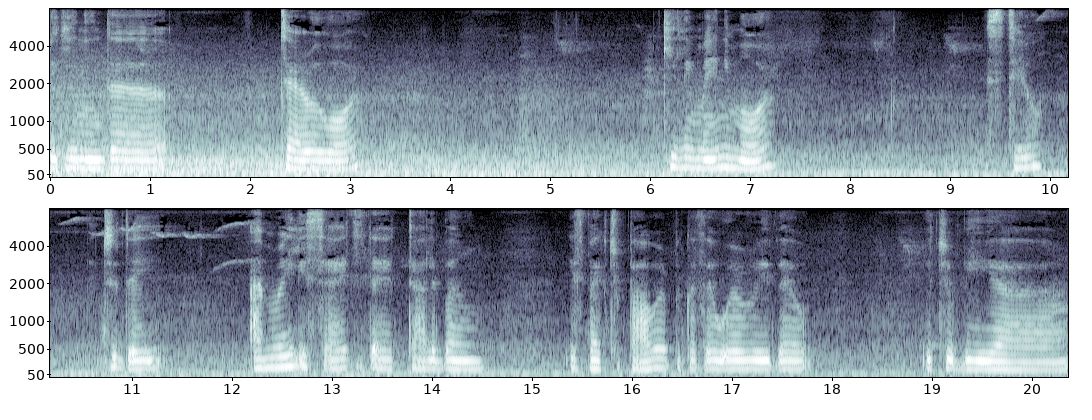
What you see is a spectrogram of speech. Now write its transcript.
beginning the terror war, killing many more. Still, today, I'm really sad that Taliban is back to power because I worry that it will be uh,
